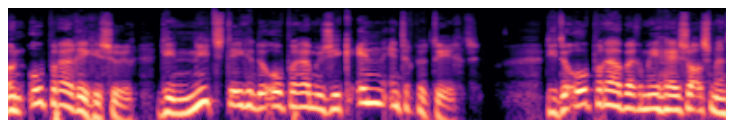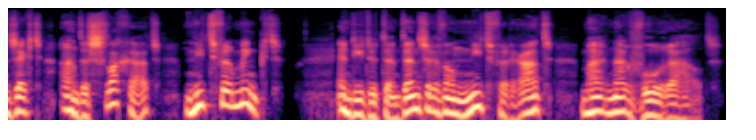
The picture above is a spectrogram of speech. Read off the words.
Een operaregisseur die niet tegen de operamuziek in interpreteert. Die de opera waarmee hij, zoals men zegt, aan de slag gaat, niet verminkt. En die de tendens ervan niet verraadt, maar naar voren haalt.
